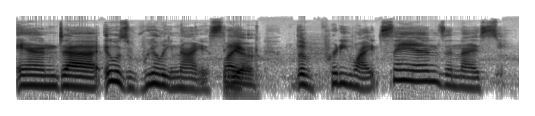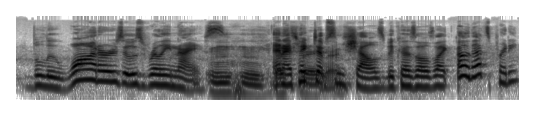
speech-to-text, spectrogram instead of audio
and uh, it was really nice. Like Yeah. the pretty white sands and nice blue waters. It was really nice. And I picked up some shells because I was like, "Oh, that's pretty.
